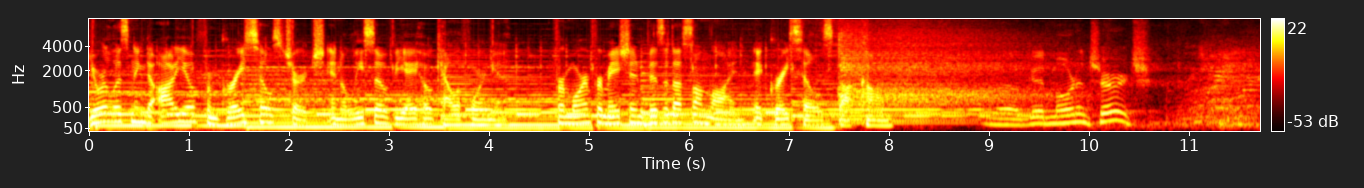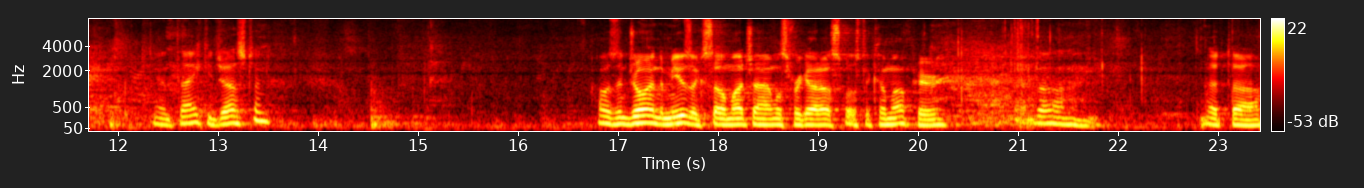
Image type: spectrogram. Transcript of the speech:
You're listening to audio from Grace Hills Church in Aliso Viejo, California. For more information, visit us online at gracehills.com. Well, good morning, church. And thank you, Justin. I was enjoying the music so much, I almost forgot I was supposed to come up here. Uh, but, uh,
